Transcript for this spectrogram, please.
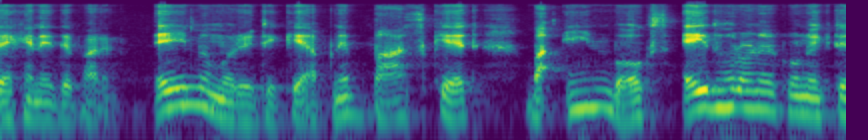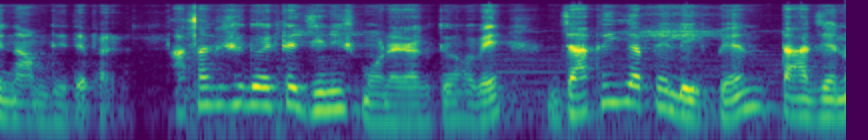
দেখে নিতে পারেন। এই মেমোরিটিকে আপনি বাস্কেট বা ইনবক্স এই ধরনের কোনো একটি নাম দিতে পারেন। আপনাকে শুধু একটা জিনিস মনে রাখতে হবে, যাতেই আপনি লিখবেন তা যেন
